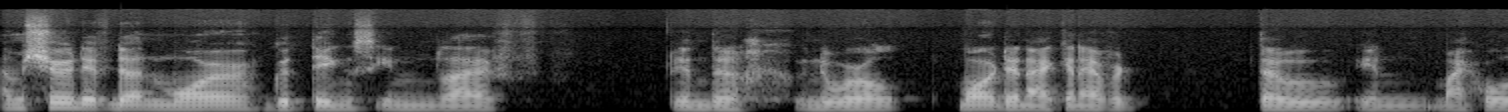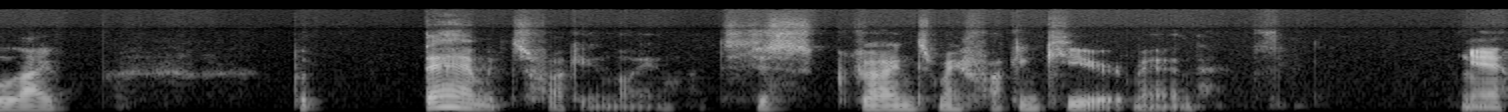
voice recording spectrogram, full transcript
I'm sure they've done more good things in life, in the in the world, more than I can ever do in my whole life. But damn, it's fucking annoying. It just grinds my fucking gear, man. Yeah.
